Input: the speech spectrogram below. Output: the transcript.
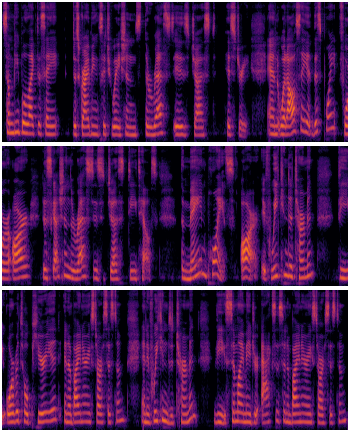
Some people like to say, describing situations, the rest is just history. And what I'll say at this point for our discussion, the rest is just details. the main points are if we can determine the orbital period in a binary star system, and if we can determine the semi-major axis in a binary star system,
